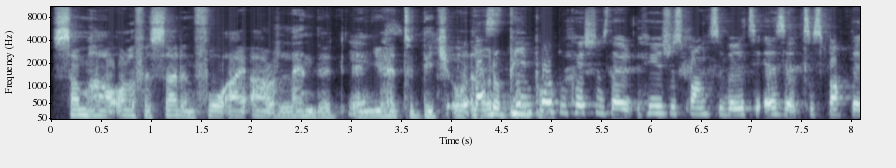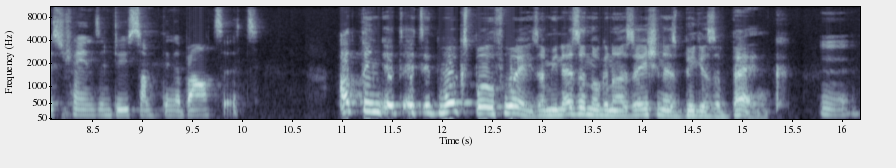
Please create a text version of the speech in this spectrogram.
somehow all of a sudden 4IR landed yes. and you had to ditch all, a lot of people. The important question is though, whose responsibility is it to spot those trends and do something about it? I think it, it, it works both ways. I mean, as an organization as big as a bank, mm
